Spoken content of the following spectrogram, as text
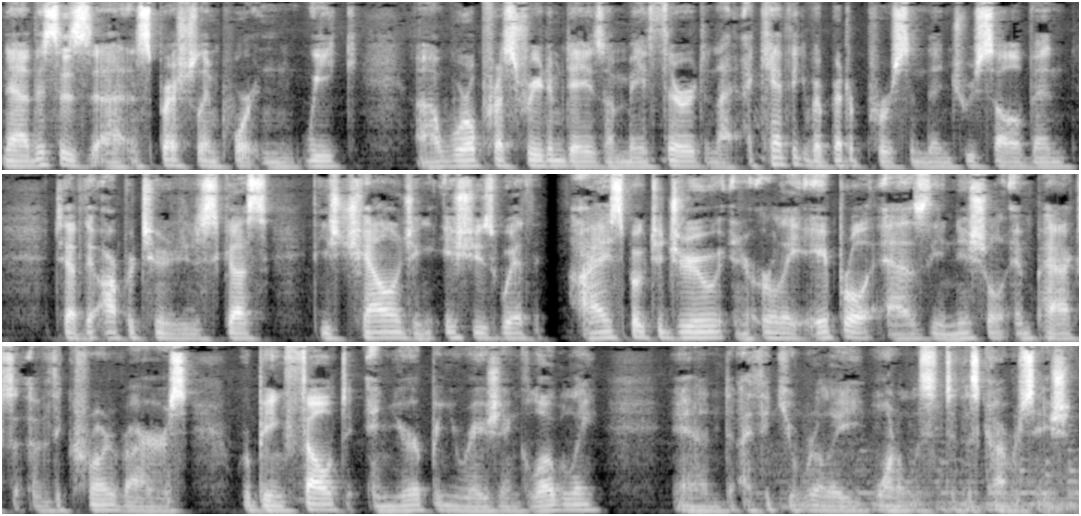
Now, this is an especially important week. Uh, World Press Freedom Day is on May 3rd, and I, I can't think of a better person than Drew Sullivan to have the opportunity to discuss these challenging issues with. I spoke to Drew in early April as the initial impacts of the coronavirus were being felt in Europe and Eurasia and globally. And I think you really want to listen to this conversation.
